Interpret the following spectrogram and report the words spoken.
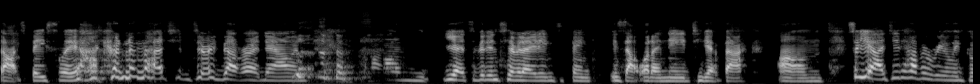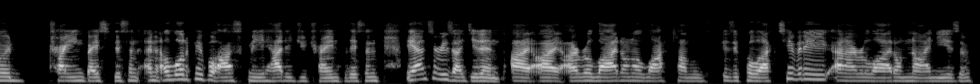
that's basically. I couldn't imagine doing that right now. And um, yeah, it's a bit intimidating to think, is that what I need to get back? Um, so yeah, I did have a really good training base for this. And, and a lot of people ask me how did you train for this? And the answer is i didn't. I, I i relied on a lifetime of physical activity and i relied on nine years of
